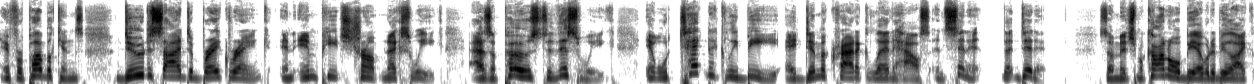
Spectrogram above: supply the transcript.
If Republicans do decide to break rank and impeach Trump next week, as opposed to this week, it will technically be a Democratic led House and Senate that did it. So Mitch McConnell will be able to be like,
